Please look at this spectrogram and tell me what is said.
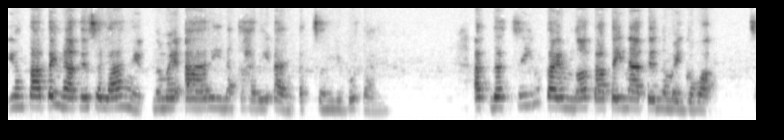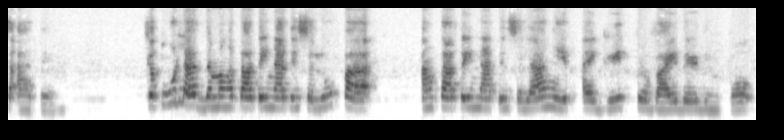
yung tatay natin sa langit na may-ari ng kaharian at sanlibutan? At the same time, no, tatay natin na may gawa sa atin. Katulad ng mga tatay natin sa lupa, ang tatay natin sa langit ay great provider din po.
